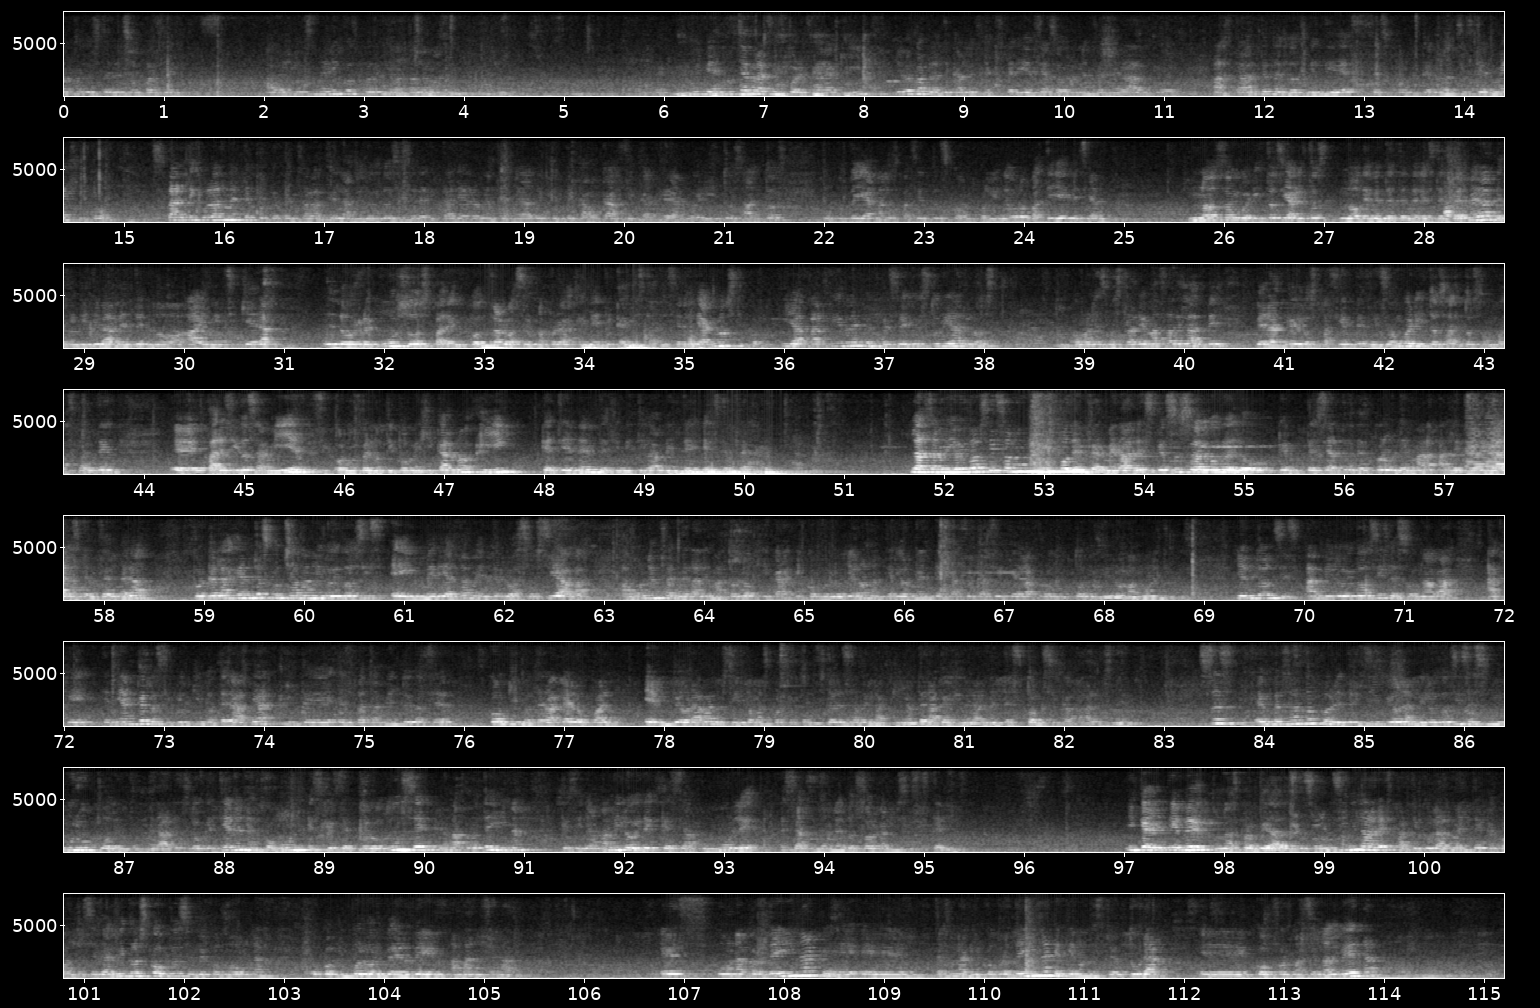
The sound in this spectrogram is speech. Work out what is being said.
cuántos de ustedes son pacientes? A ver, los médicos pueden levantar la mano. Muy bien, muchas gracias por estar aquí. Yo vengo a platicarles mi experiencia sobre una enfermedad que hasta antes del 2010 se supone que no existía en México, particularmente porque pensaban que la amiloidosis hereditaria era una enfermedad de gente caucásica, que eran güeritos altos, que pues veían a los pacientes con polineuropatía y decían, no son güeritos y altos, no deben de tener esta enfermedad, definitivamente no hay ni siquiera los recursos para encontrar o hacer una prueba genética y establecer el diagnóstico. Y a partir de que empecé yo a estudiarlos, como les mostraré más adelante, verán que los pacientes ni son güeritos altos, son bastante eh, parecidos a mí, es decir, con un fenotipo mexicano y que tienen definitivamente enfermedad. Las amiloidosis son un grupo de enfermedades, que eso es algo de lo que empecé a tener problema al explicar esta enfermedad porque la gente escuchaba amiloidosis e inmediatamente lo asociaba a una enfermedad hematológica y como lo vieron anteriormente casi casi que era producto de mieloma múltiple. Y entonces amiloidosis le sonaba a que tenían que recibir quimioterapia y que el tratamiento iba a ser con quimioterapia, lo cual empeoraba los síntomas porque como ustedes saben la quimioterapia generalmente es tóxica para los médicos. Entonces, empezando por el principio, la amiloidosis es un grupo de enfermedades. Lo que tienen en común es que se produce una proteína que se llama amiloide que se acumule, se acumula en los órganos y sistemas. Y que tiene unas propiedades que son similares, particularmente que cuando se ve al microscopio se ve como, una, con un color verde amanzanado. Es una proteína que eh, es una glicoproteína que tiene una estructura eh, conformacional beta.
